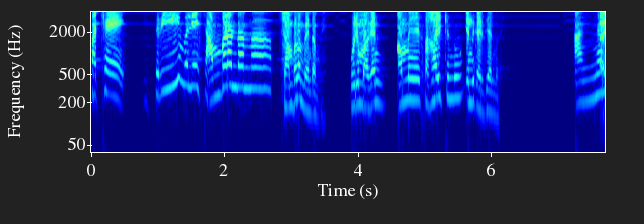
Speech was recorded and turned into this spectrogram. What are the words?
പക്ഷേ ഇത്രയും വലിയ ശമ്പളം തന്ന് ശമ്പളം വേണ്ടമ്മേ ഒരു മകൻ അമ്മയെ സഹായിക്കുന്നു എന്ന് കരുതിയാൽ മതി. അങ്ങനെ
